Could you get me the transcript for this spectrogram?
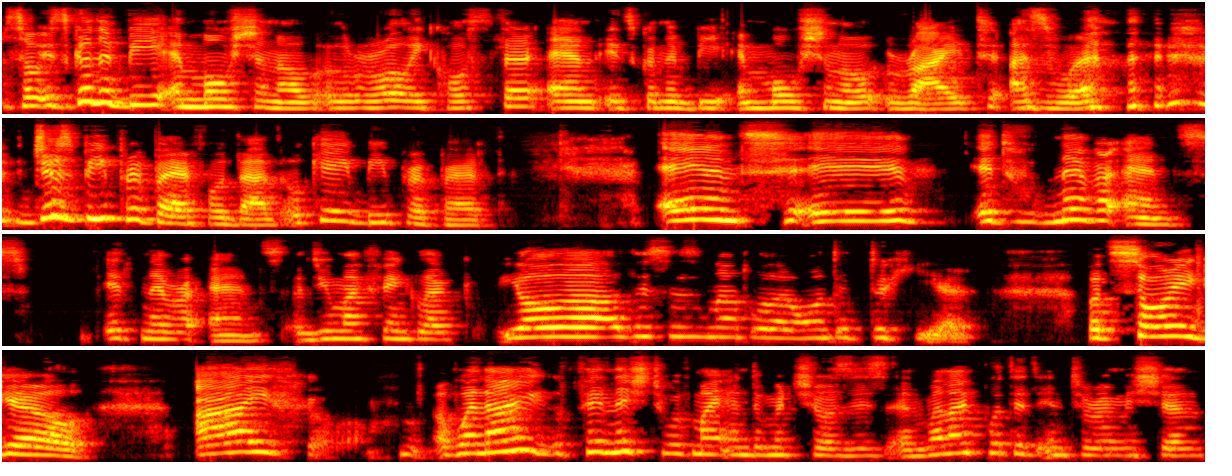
So it's going to be emotional roller coaster and it's going to be emotional ride as well. just be prepared for that. Okay, be prepared. And uh, it never ends. It never ends. And you might think like, Yola, this is not what I wanted to hear. But sorry, girl. I, when I finished with my endometriosis and when I put it into remission,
